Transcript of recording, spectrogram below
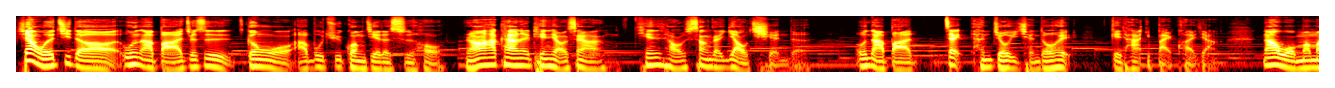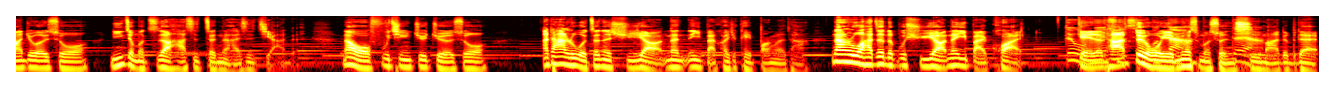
像我记得温、哦、阿爸就是跟我阿布去逛街的时候，然后他看到那个天桥上，天桥上在要钱的，温阿爸在很久以前都会给他一百块这样。那我妈妈就会说：“你怎么知道他是真的还是假的？”那我父亲就觉得说：“啊，他如果真的需要，那那一百块就可以帮了他。”那如果他真的不需要那一百块，给了他，对我也没有什么损失嘛，对，对不对？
